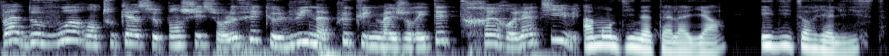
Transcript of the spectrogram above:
va devoir en tout cas se pencher sur le fait que lui n'a plus qu'une majorité très relative. Amandine Atalaya, éditorialiste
